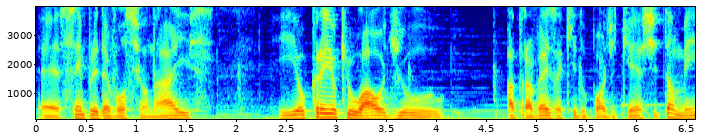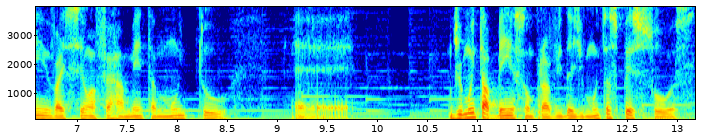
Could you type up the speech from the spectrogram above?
é, sempre devocionais. E eu creio que o áudio, através aqui do podcast, também vai ser uma ferramenta muito. É, de muita bênção para a vida de muitas pessoas.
